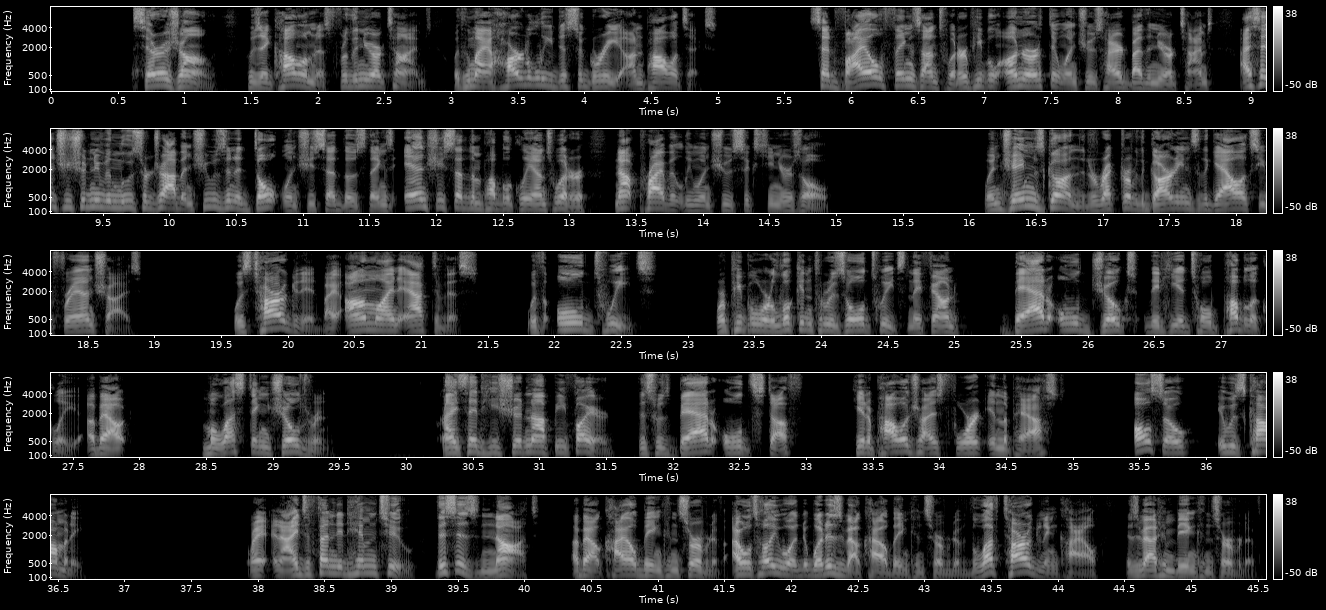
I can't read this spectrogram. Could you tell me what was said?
Sarah Jeong, who's a columnist for the New York Times, with whom I heartily disagree on politics, said vile things on Twitter. People unearthed it when she was hired by the New York Times. I said she shouldn't even lose her job, and she was an adult when she said those things, and she said them publicly on Twitter, not privately when she was 16 years old. When James Gunn, the director of the Guardians of the Galaxy franchise, was targeted by online activists with old tweets, where people were looking through his old tweets and they found bad old jokes that he had told publicly about molesting children. I said he should not be fired. This was bad old stuff. He had apologized for it in the past. Also, it was comedy. Right? And I defended him too. This is not about Kyle being conservative. I will tell you what, what is about Kyle being conservative. The left targeting Kyle is about him being conservative.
